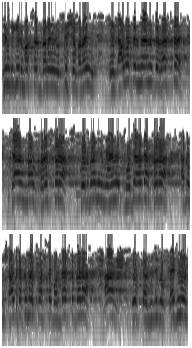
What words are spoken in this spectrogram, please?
জিন্দগির মকসদ বানাই, উদ্দেশ্য বানাই। এই দাওয়াতের মেহনতের রাস্তায় যান মাল খরচ করা কোরবানি মেহনত, মোজাহাদা করা এবং সব রকমের কষ্ট বরদাস্ত করা আর দোস্ত বুজুর্গ খেদমত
